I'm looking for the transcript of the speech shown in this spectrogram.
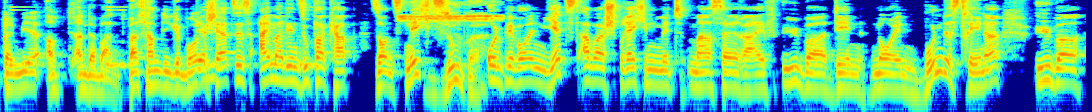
bei mir an der Wand. Was haben die gewonnen? Der Scherz ist einmal den Supercup, sonst nichts. Super. Und wir wollen jetzt aber sprechen mit Marcel Reif über den neuen Bundestrainer, über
